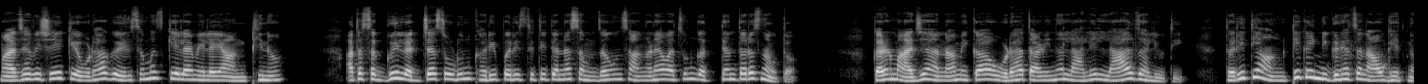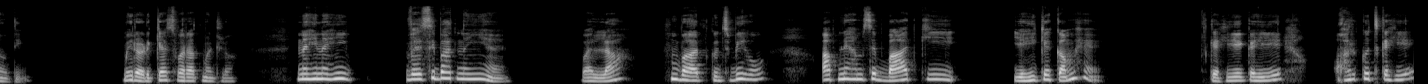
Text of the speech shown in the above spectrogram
माझ्याविषयी केवढा गैरसमज केला मेला या अंगठीनं. आता सगळी लज्जा सोडून खरी परिस्थिती त्यांना समजावून सांगण्या वाचून गत्यंतरच नव्हतं. कारण माझी अनामिका ओढाताणीनं लाले लाल झाली होती. तरी ती अंगठी काही निघण्याचं नाव घेत नव्हती. मी रडक्या स्वरात म्हटलं नाही नाही वैसी बात नहीं है वल्ला बात कुछ भी हो. आपने हमसे बात की यही क्या कम है? कहिए कहिए और कुछ कहिए।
